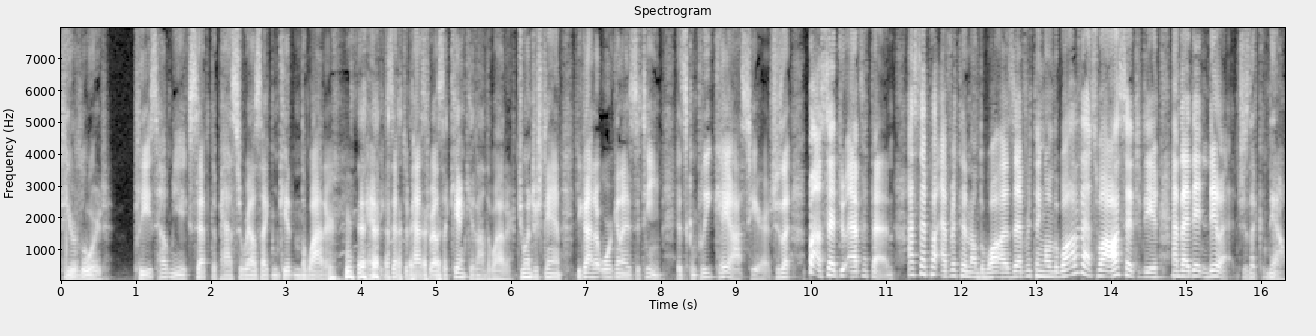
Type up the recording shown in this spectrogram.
Dear Lord, please help me accept the passerelles I can get in the water and accept the passerelles I can't get on the water. Do you understand? You got to organize the team. It's complete chaos here. She's like, but I said do everything. I said put everything on the water. Is everything on the water? That's what I said to do, and they didn't do it. She's like, no,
